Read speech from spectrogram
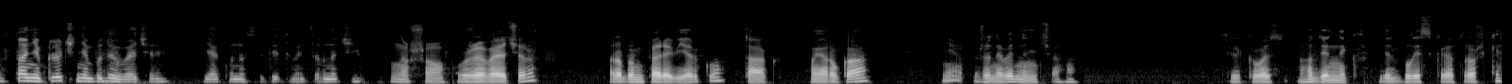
Останнє включення буде ввечері. Як воно світитиметься вночі. Ну що, вже вечір. Робимо перевірку. Так, моя рука. Ні, вже не видно нічого. Тільки ось годинник відблискує трошки.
